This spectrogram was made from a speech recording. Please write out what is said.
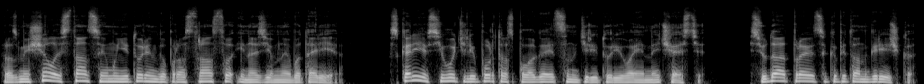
размещалась станция мониторинга пространства и наземная батарея. Скорее всего, телепорт располагается на территории военной части. Сюда отправится капитан Гречка.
